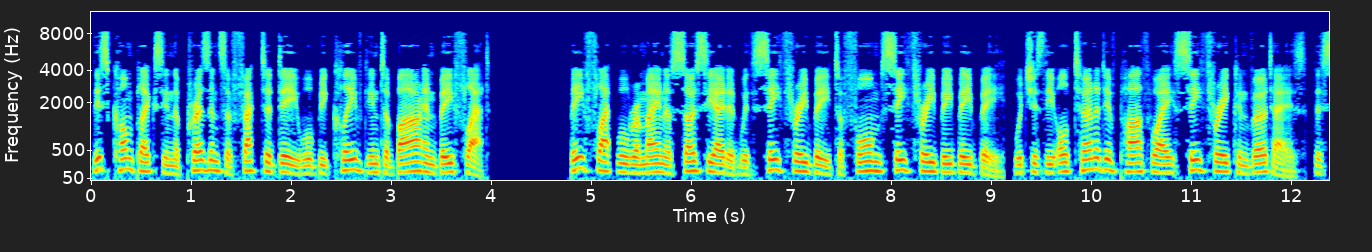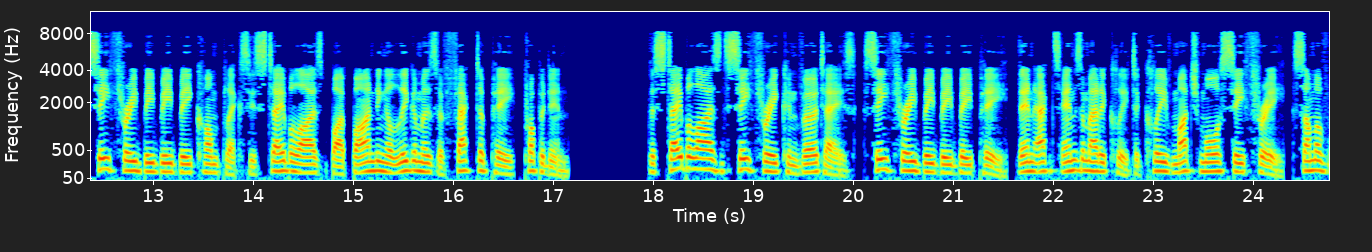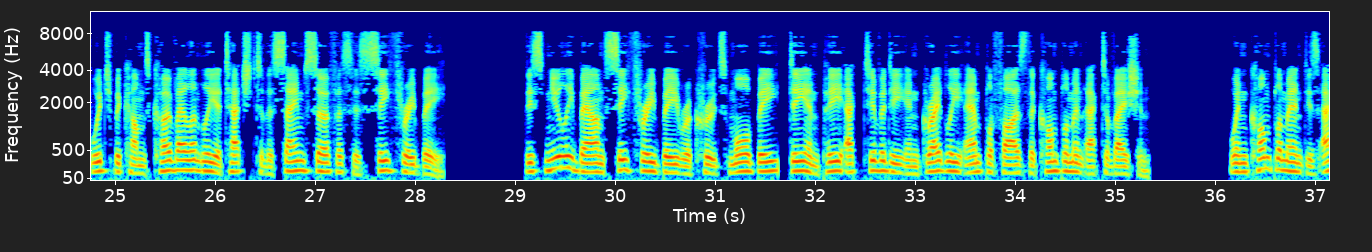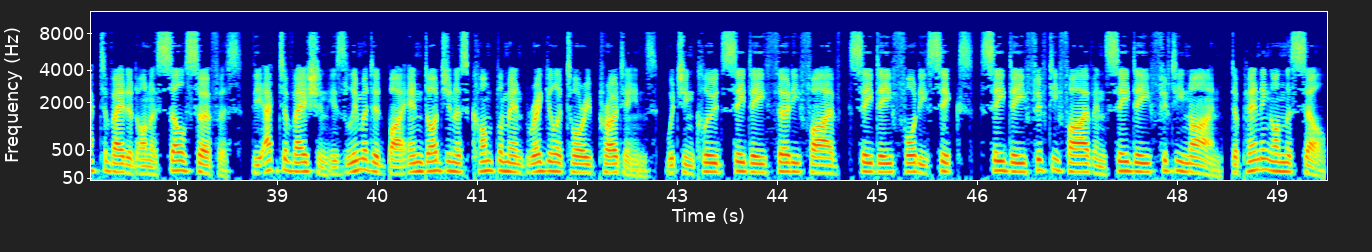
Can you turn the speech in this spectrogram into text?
This complex in the presence of factor D will be cleaved into bar and B-flat. B-flat will remain associated with C3b to form C3BBB, which is the alternative pathway C3 convertase. The C3BBB complex is stabilized by binding oligomers of factor P properdin. The stabilized C3 convertase, C3BBBP, then acts enzymatically to cleave much more C3, some of which becomes covalently attached to the same surface as C3b. This newly bound C3b recruits more B, D and P activity and greatly amplifies the complement activation. When complement is activated on a cell surface, the activation is limited by endogenous complement regulatory proteins, which include CD35, CD46, CD55 and CD59, depending on the cell.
